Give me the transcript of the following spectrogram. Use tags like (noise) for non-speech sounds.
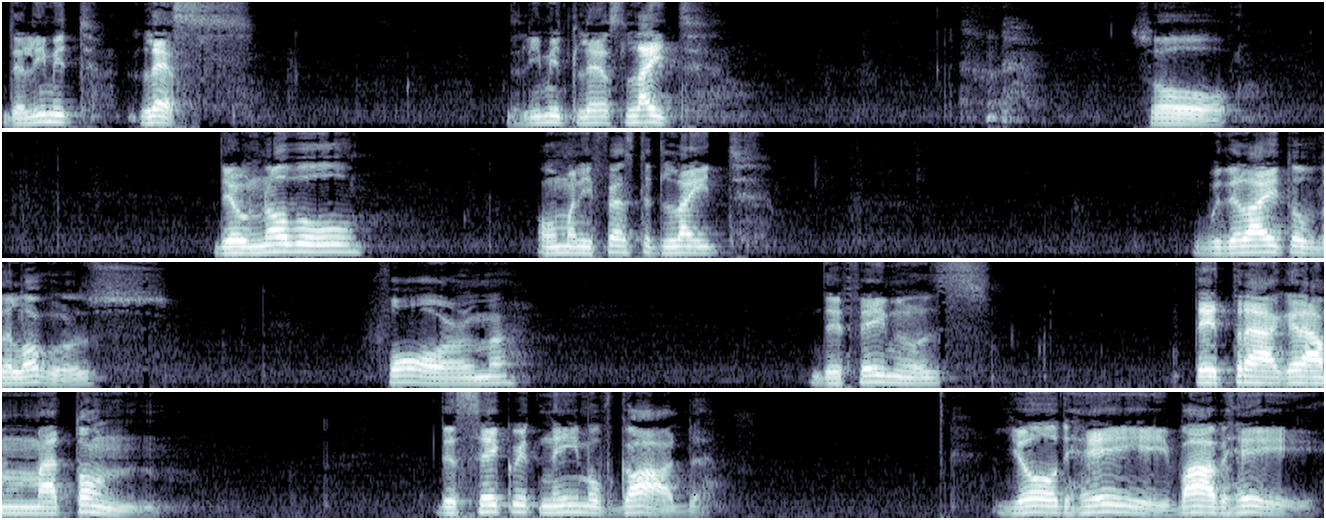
the limitless, the limitless light. So, the unknowable, unmanifested light with the light of the Logos form the famous Tetragrammaton, the sacred name of God. Yod He Vav He,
